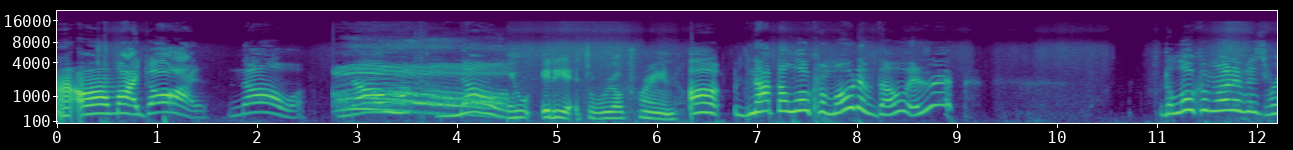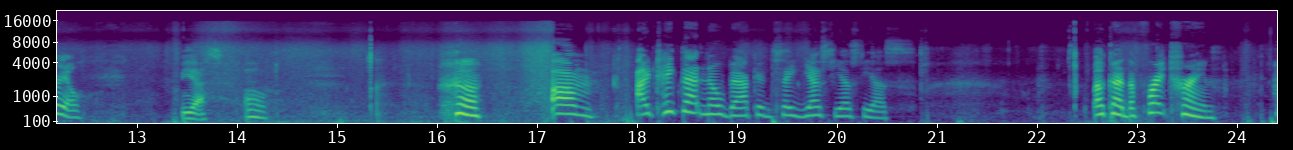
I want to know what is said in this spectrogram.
Uh, oh my God! No! No! No! You idiot! It's a real train. Uh, not the locomotive though, is it? The locomotive is real. Yes. Oh. Huh. Um, I take that no back and say yes, yes, yes. Okay, the freight train.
